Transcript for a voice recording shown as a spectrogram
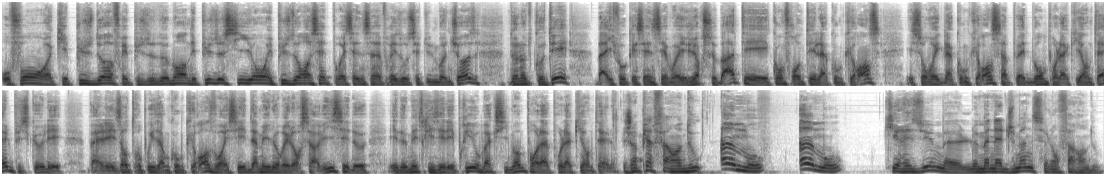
Au fond, euh, qui est plus d'offres et plus de demandes et plus de sillons et plus de recettes pour SNCF Réseau, c'est une bonne chose. De notre côté, bah, il faut que SNCF Voyageurs se battent et confronter la concurrence. Et c'est vrai que la concurrence, ça peut être bon pour la clientèle puisque les, bah, les entreprises en concurrence vont essayer d'améliorer leurs services et de, et de maîtriser les prix au maximum pour la, pour la clientèle. Jean-Pierre Farandou, un mot, un mot qui résume le management selon Farandou.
